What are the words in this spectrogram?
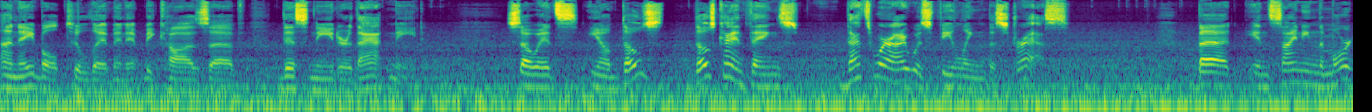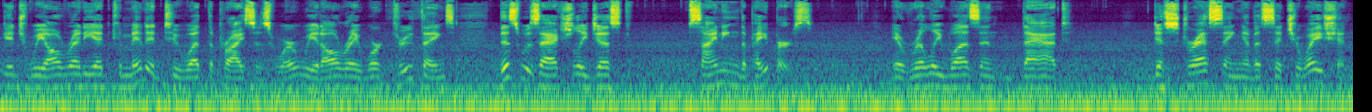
unable to live in it because of this need or that need. So it's, you know, those those kind of things that's where I was feeling the stress. But in signing the mortgage, we already had committed to what the prices were. We had already worked through things. This was actually just signing the papers. It really wasn't that distressing of a situation.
